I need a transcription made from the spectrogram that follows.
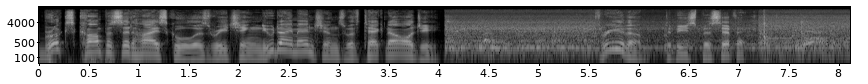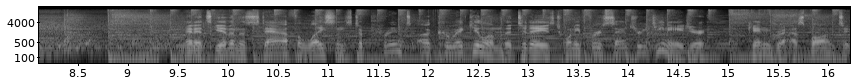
Brooks Composite High School is reaching new dimensions with technology. Three of them, to be specific. And it's given the staff a license to print a curriculum that today's 21st century teenager can grasp onto.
